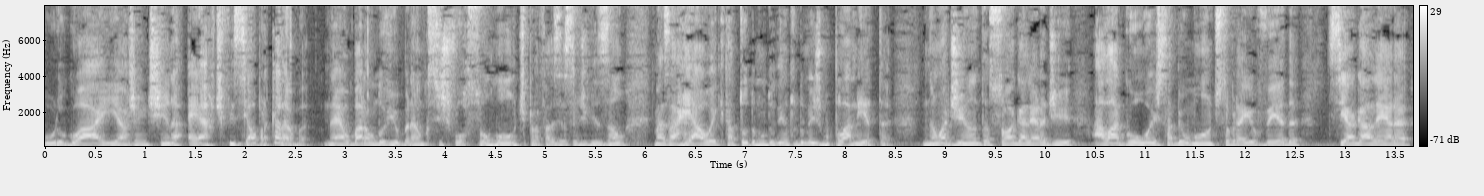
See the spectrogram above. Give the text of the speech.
Uruguai e Argentina é artificial pra caramba. Né? O Barão do Rio Branco se esforçou um monte para fazer essa divisão, mas a real é que tá todo mundo dentro do mesmo planeta. Não adianta só a galera de Alagoas saber um monte sobre a Ayurveda se a galera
